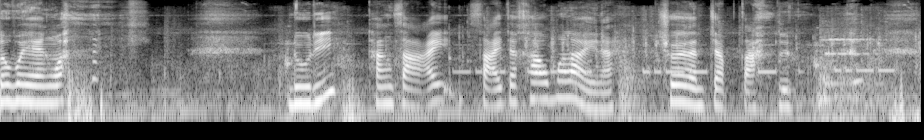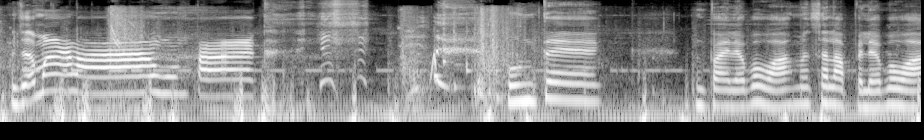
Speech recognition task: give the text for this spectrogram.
ระแวงวะ ดูดิ ทางซ้ายซ้ายจะเข้าเมื่อไหร่นะ ช่วยกันจับตาดู มันจะมาแล้ววงแตกวงแตก มันไปแล้วปะวะ มันสลับไปแล้วปะวะ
